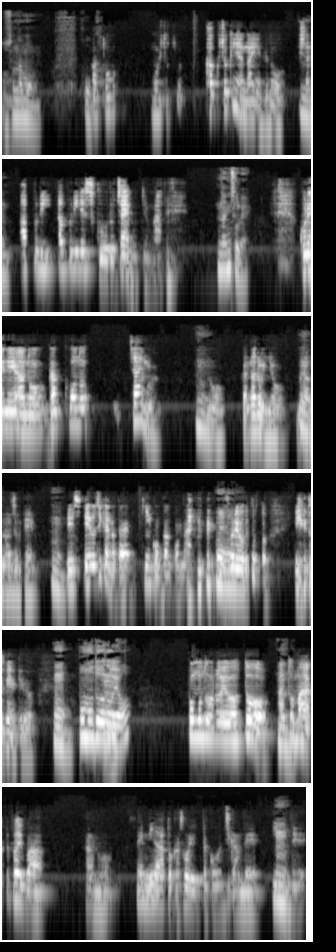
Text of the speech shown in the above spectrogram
うんそんなもん。あと、もう一つ、拡張機にはないんやけど、下にうんアプリ、アプリでスクールチャイムっていうのがあってね。何それ？これね、あの、学校のチャイムうん。の、が鳴るんよ、ブラウザ上で。うん。で、指定の時間になったら、キンコンカンコンなる。うんで、それをちょっと入れとるんやけど、うん。ポモドーロよ？ポモドーロ用と、うんあとまあ、例えば、あの、セミナーとかそういったこう、時間で、1分で、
